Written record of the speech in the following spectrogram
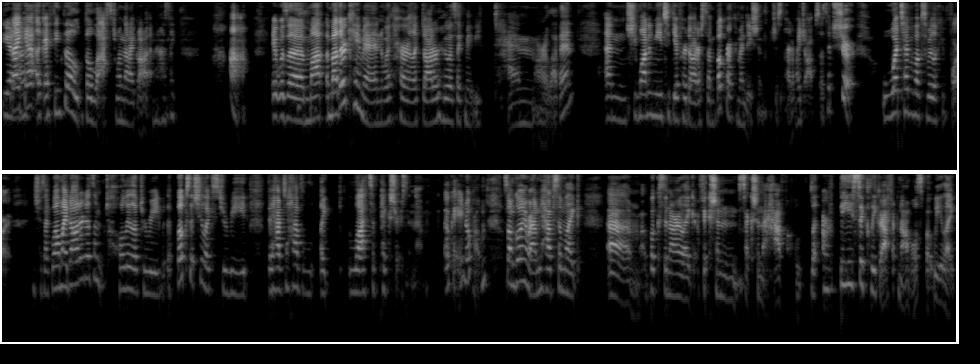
Yeah. that I get. Like I think the the last one that I got, and I was like, huh. It was a, mo- a mother came in with her like daughter who was like maybe ten or eleven, and she wanted me to give her daughter some book recommendations, which is part of my job. So I said, sure. What type of books are we looking for? And she's like, well, my daughter doesn't totally love to read, but the books that she likes to read, they have to have like lots of pictures in them. Okay, no problem. So I'm going around. We have some like um books in our like fiction section that have are basically graphic novels, but we like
